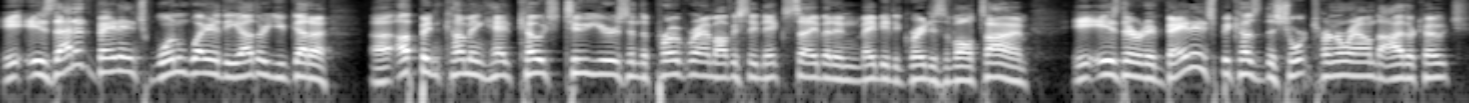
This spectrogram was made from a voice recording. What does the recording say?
Is that advantage one way or the other? You've got a up and coming head coach, two years in the program. Obviously, Nick Saban and maybe the greatest of all time. Is there an advantage because of the short turnaround to either coach?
